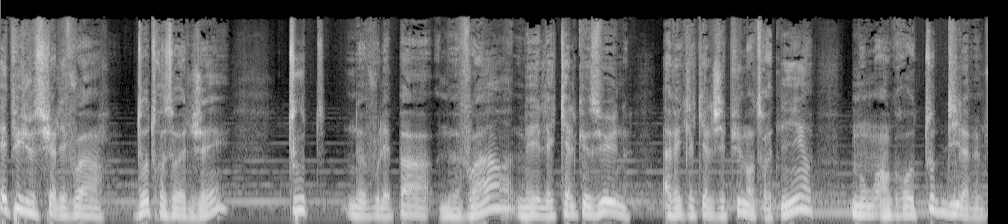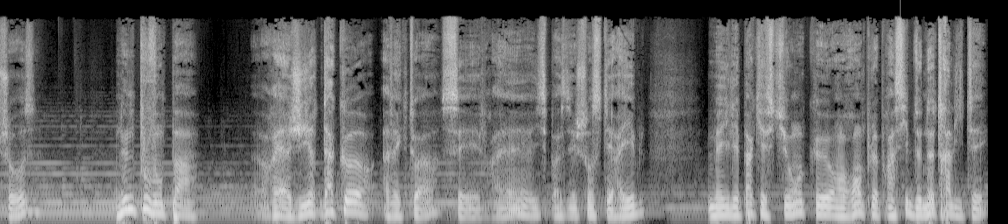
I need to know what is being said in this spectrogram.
Et puis je suis allé voir d'autres ONG. Toutes ne voulaient pas me voir, mais les quelques-unes avec lesquels j'ai pu m'entretenir m'ont en gros toutes dit la même chose. Nous ne pouvons pas réagir, d'accord avec toi, c'est vrai, il se passe des choses terribles, mais il n'est pas question qu'on rompe le principe de neutralité.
